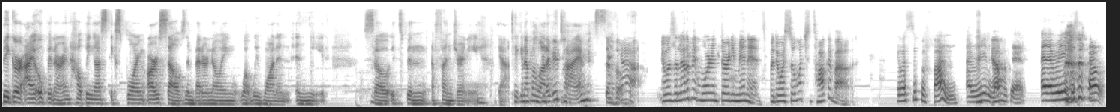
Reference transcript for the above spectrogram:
bigger eye opener and helping us exploring ourselves and better knowing what we want and, and need. So mm-hmm. it's been a fun journey. Yeah, taking up a lot of your time. So Yeah. It was a little bit more than 30 minutes, but there was so much to talk about. It was super fun. I really Yeah. loved it. And I really just felt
